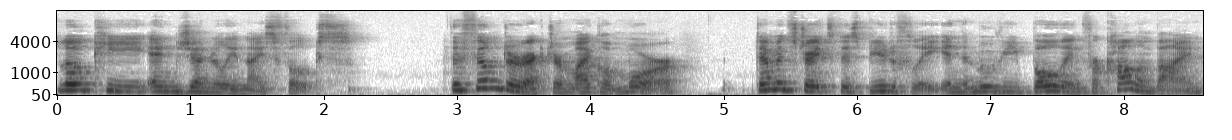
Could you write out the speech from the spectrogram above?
low key, and generally nice folks. The film director Michael Moore demonstrates this beautifully in the movie Bowling for Columbine,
